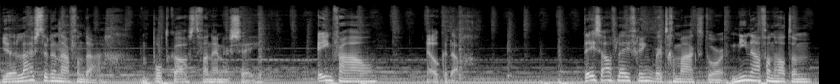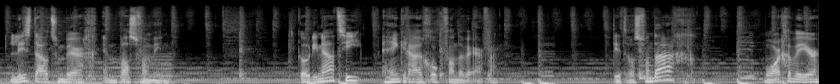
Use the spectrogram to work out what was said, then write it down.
Je luisterde naar vandaag, een podcast van NRC. Eén verhaal, elke dag. Deze aflevering werd gemaakt door Nina van Hattem, Lis Doutsenberg en Bas van Win. Coördinatie Henk Ruigrok van der Werven. Dit was vandaag. Morgen weer.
